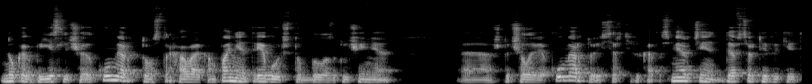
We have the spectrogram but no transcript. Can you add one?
Но как бы если человек умер, то страховая компания требует, чтобы было заключение, э, что человек умер, то есть сертификат о смерти, death certificate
